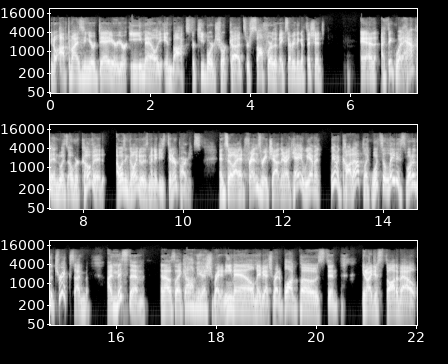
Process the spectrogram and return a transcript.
you know optimizing your day or your email inbox or keyboard shortcuts or software that makes everything efficient And I think what happened was over COVID, I wasn't going to as many of these dinner parties. And so I had friends reach out and they're like, "Hey, we haven't we haven't caught up. Like, what's the latest? What are the tricks? I'm I miss them." And I was like, "Oh, maybe I should write an email. Maybe I should write a blog post." And you know, I just thought about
